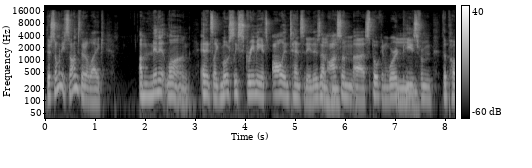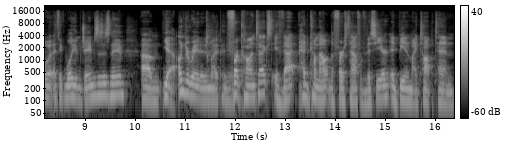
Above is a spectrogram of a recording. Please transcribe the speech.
there's so many songs that are like a minute long and it's like mostly screaming it's all intensity there's Mm-hmm. that awesome uh, spoken word Mm. piece from the poet i think william james is his name um, yeah underrated in my opinion For context, if that had come out the first half of this year, it'd be in my top ten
